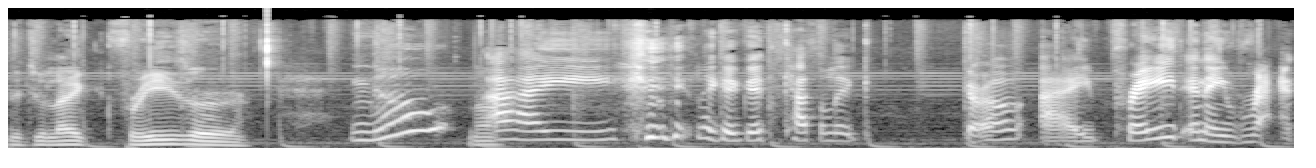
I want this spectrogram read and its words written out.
Did you like freeze or? no, No. I, like a good Catholic girl, I prayed and I ran.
